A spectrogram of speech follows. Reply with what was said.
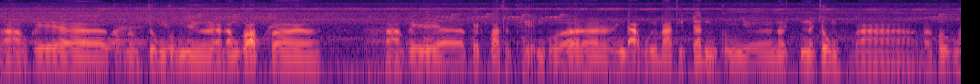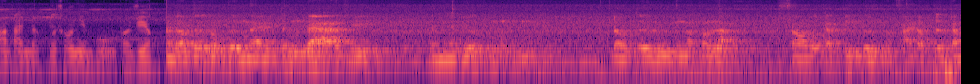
vào cái cộng đồng chung cũng như là đóng góp vào cái ờ, kết quả thực hiện của lãnh đạo của ủy ban thị trấn cũng như nói nói chung và ban khối cũng hoàn thành được một số nhiệm vụ nói riêng. Đầu tư công trường này tính ra thì nhà nước đầu tư nó có lợi so với các tuyến đường mà phải đầu tư trăm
